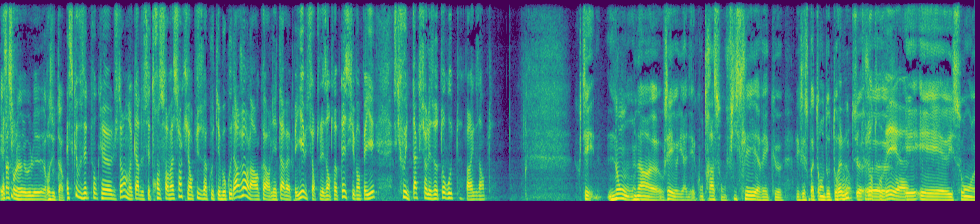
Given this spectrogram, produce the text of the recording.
et pas sur le, résultat. Est-ce que vous êtes pour que, justement, dans le cadre de cette transformation qui en plus va coûter beaucoup d'argent, là encore, l'État va payer, mais surtout les entreprises qui vont payer, est-ce qu'il faut une taxe sur les autoroutes, par exemple? Non, on a, euh, vous savez, il y a des contrats sont ficelés avec euh, les exploitants d'autoroutes. Ouais, toujours euh, trouver, et, et, ils sont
